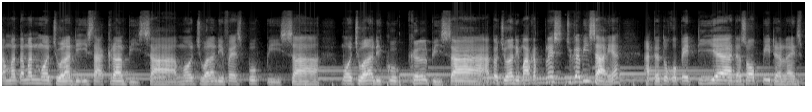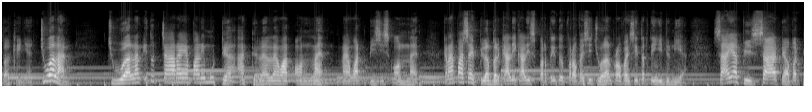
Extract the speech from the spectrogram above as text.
teman-teman mau jualan di Instagram bisa mau jualan di Facebook bisa mau jualan di Google bisa atau jualan di marketplace juga bisa ya ada Tokopedia, ada Shopee dan lain sebagainya. Jualan. Jualan itu cara yang paling mudah adalah lewat online, lewat bisnis online. Kenapa saya bilang berkali-kali seperti itu profesi jualan profesi tertinggi dunia. Saya bisa dapat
